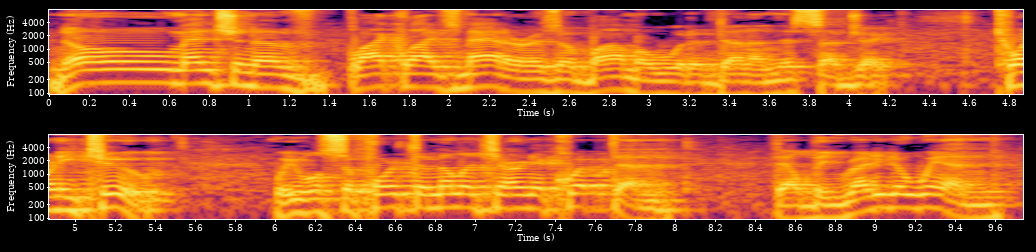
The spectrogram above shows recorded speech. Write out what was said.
No mention of Black Lives Matter as Obama would have done on this subject. 22. We will support the military and equip them. They'll be ready to win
